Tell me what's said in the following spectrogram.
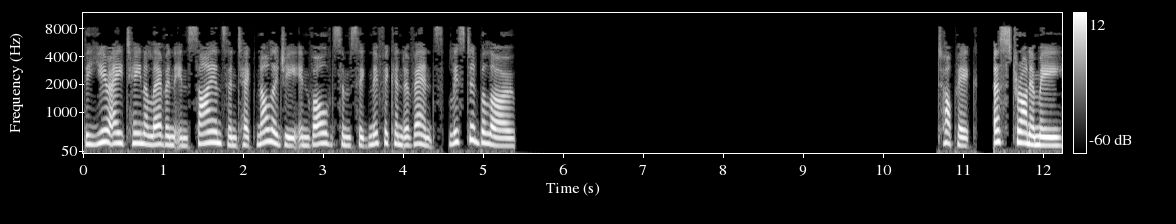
The year 1811 in science and technology involved some significant events, listed below. Astronomy.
